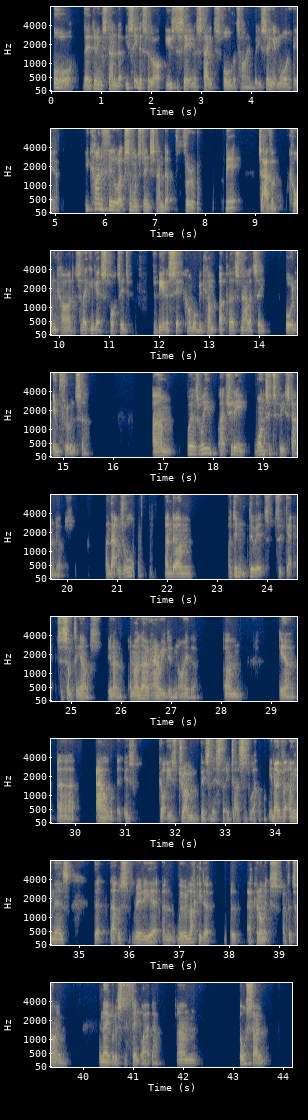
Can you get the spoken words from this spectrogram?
Or they're doing stand up. You see this a lot. You used to see it in the States all the time, but you're seeing it more here. You kind of feel like someone's doing stand up for a bit to have a calling card so they can get spotted to be in a sitcom or become a personality or an influencer. Um, whereas we actually wanted to be stand ups, and that was all. And um, I didn't do it to get to something else, you know. And I know Harry didn't either. Um, you know, uh, Al has got his drum business that he does as well, you know. But I mean, there's that. That was really it, and we were lucky that the economics of the time enabled us to think like that. Um, also,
